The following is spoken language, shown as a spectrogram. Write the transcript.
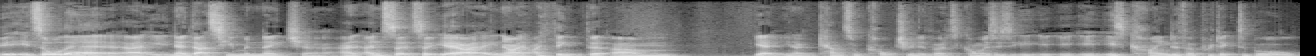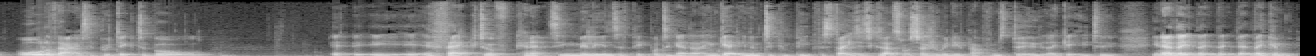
It, it's all there uh, you know that's human nature and and so so yeah I, you know I, I think that um yeah, you know, cancel culture in inverted commas is is kind of a predictable. All of that is a predictable effect of connecting millions of people together and getting them to compete for status because that's what social media platforms do. They get you to you know they, they, they, they, can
